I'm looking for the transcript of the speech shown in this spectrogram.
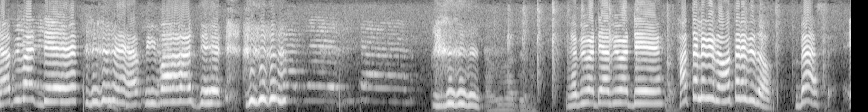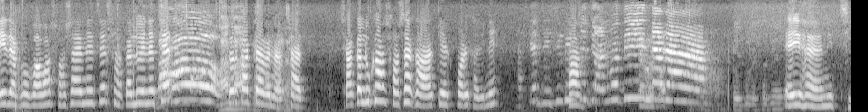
Happy birthday happy birthday happy birthday happy birthday হাততালি দিয়ে দাও হাততালি দিয়ে দাও। ব্যাস এই দেখো বাবা শশা এনেছে শাকালু এনেছে। তোর কাটতে হবে না ছাড়। শাকালু খা শশা খা কেক পরে খাবি নে। খা। এই হ্যাঁ নিচ্ছি।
